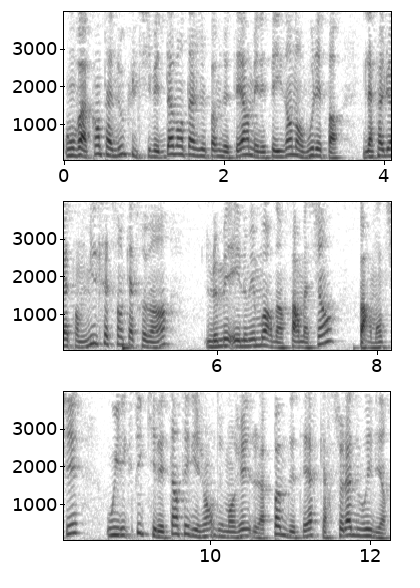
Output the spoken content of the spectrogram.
On va, quant à nous, cultiver davantage de pommes de terre, mais les paysans n'en voulaient pas. Il a fallu attendre 1781 le, et le mémoire d'un pharmacien, Parmentier, où il explique qu'il est intelligent de manger de la pomme de terre car cela nourrit bien.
